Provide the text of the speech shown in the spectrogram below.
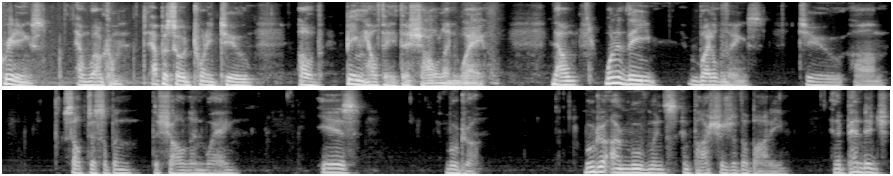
Greetings and welcome to episode 22 of Being Healthy the Shaolin Way. Now, one of the vital things to um, self discipline the Shaolin Way is mudra. Mudra are movements and postures of the body, an appendage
